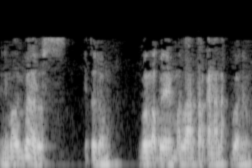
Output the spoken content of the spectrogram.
minimal gue harus itu dong. Gue nggak boleh melantarkan anak gue dong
